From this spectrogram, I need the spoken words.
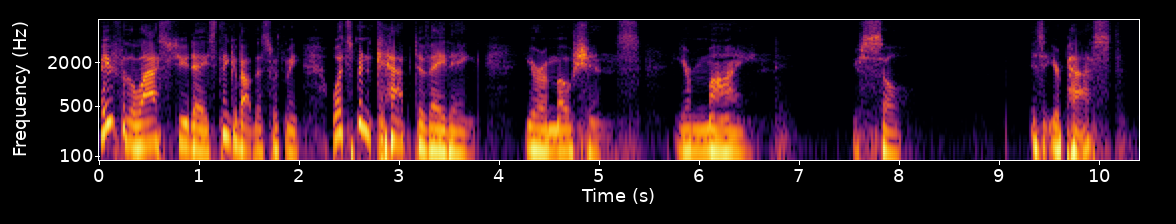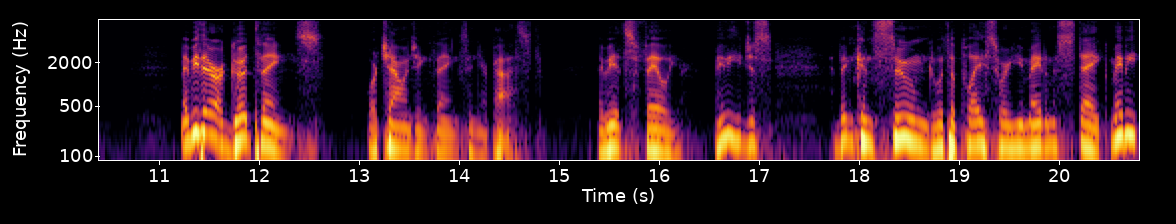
Maybe for the last few days, think about this with me. What's been captivating your emotions, your mind, your soul? Is it your past? Maybe there are good things or challenging things in your past. Maybe it's failure. Maybe you just have been consumed with a place where you made a mistake. Maybe,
